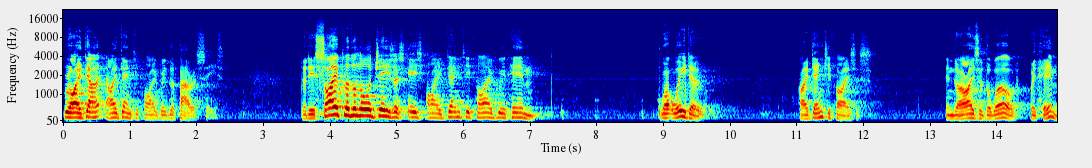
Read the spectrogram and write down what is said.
were identified with the Pharisees. The disciple of the Lord Jesus is identified with him. What we do identifies us in the eyes of the world with him.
